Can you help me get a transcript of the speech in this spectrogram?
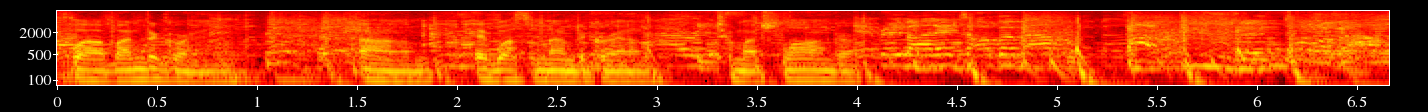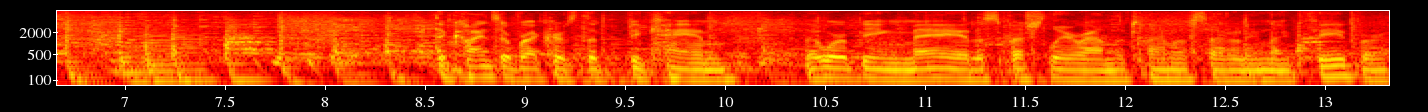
club underground, um, it wasn't underground too much longer. Kinds of records that became, that were being made, especially around the time of Saturday Night Fever,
